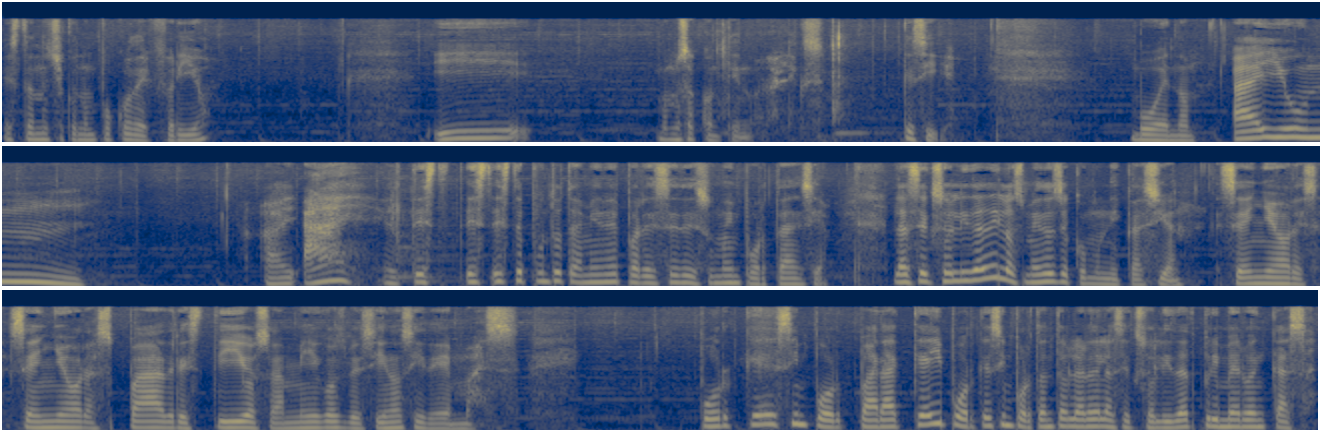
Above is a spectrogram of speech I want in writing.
Esta noche con un poco de frío. Y vamos a continuar, Alex. ¿Qué sigue? Bueno, hay un... Ay, el test, este, este punto también me parece de suma importancia. La sexualidad y los medios de comunicación. Señores, señoras, padres, tíos, amigos, vecinos y demás. ¿Por qué es ¿Para qué y por qué es importante hablar de la sexualidad primero en casa?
